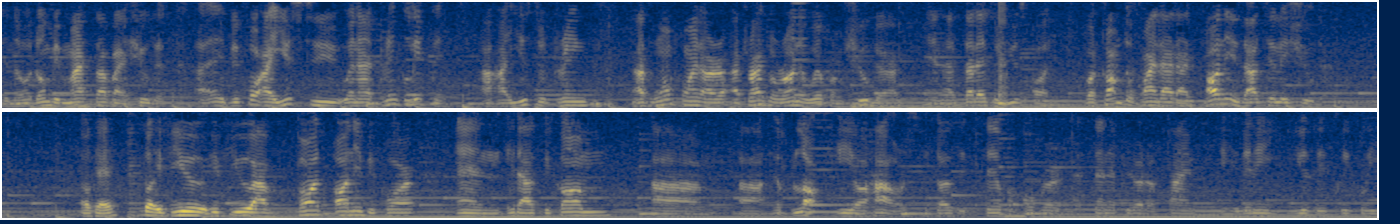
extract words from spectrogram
You know, don't be mastered by sugars. Uh, before I used to, when I drink Lipton, I, I used to drink. At one point, I, I tried to run away from sugar, and I started to use honey. But come to find out that honey is actually sugar. Okay, so if you if you have bought honey before and it has become um, uh, a block in your house because it's there for over a extended period of time and you didn't use it quickly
